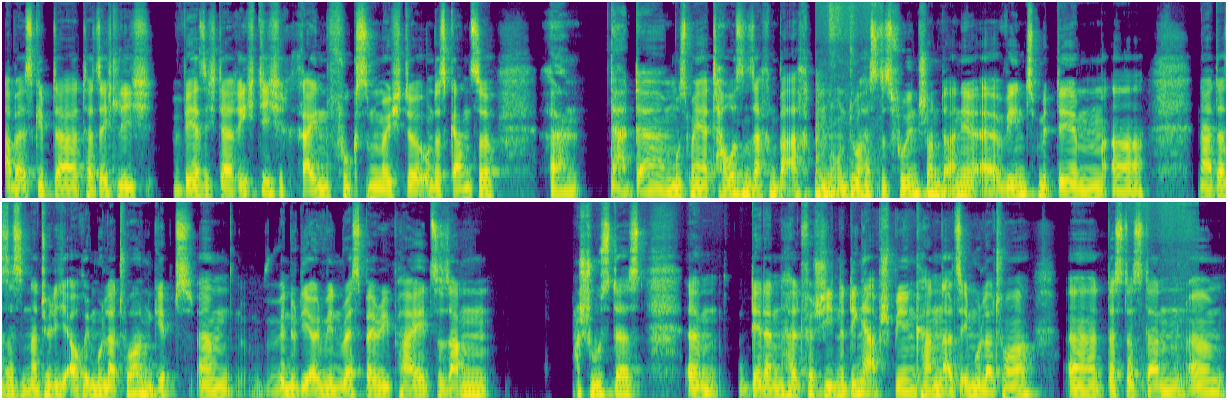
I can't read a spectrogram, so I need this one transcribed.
aber es gibt da tatsächlich, wer sich da richtig reinfuchsen möchte und das Ganze, ähm, da, da muss man ja tausend Sachen beachten und du hast es vorhin schon, Daniel, erwähnt mit dem, äh, na, dass es natürlich auch Emulatoren gibt. Ähm, wenn du dir irgendwie einen Raspberry Pi zusammen schusterst, ähm, der dann halt verschiedene Dinge abspielen kann als Emulator, äh, dass das dann ähm,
